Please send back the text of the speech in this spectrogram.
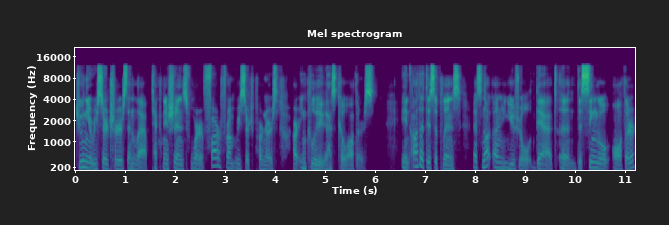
Junior researchers and lab technicians who are far from research partners are included as co-authors. In other disciplines, it's not unusual that uh, the single author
